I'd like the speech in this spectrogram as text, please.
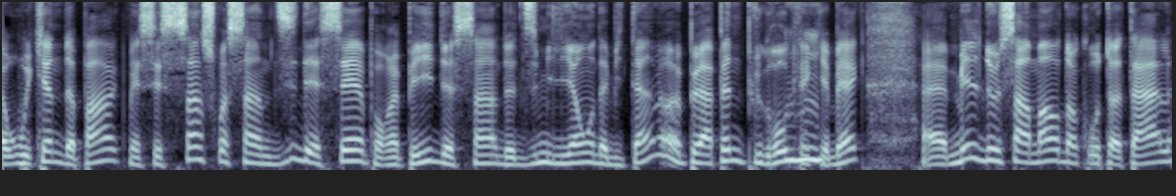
au week-end de Pâques, mais c'est 170 décès pour un pays de 100, de 10 millions d'habitants, un peu à peine plus gros que le mhm. Québec. 1200 euh, morts donc au total.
